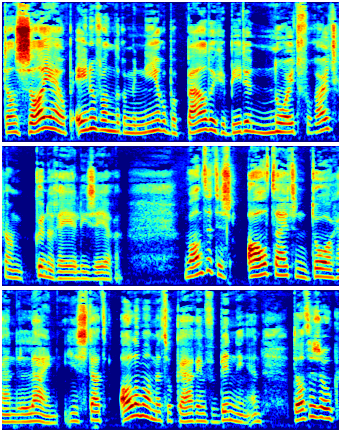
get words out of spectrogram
Dan zal jij op een of andere manier op bepaalde gebieden nooit vooruitgang kunnen realiseren. Want het is altijd een doorgaande lijn. Je staat allemaal met elkaar in verbinding. En dat is ook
